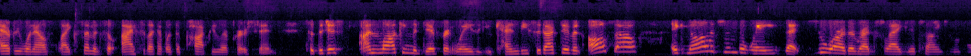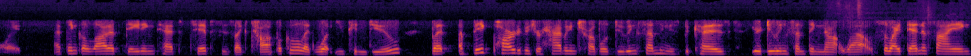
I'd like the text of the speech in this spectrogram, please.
everyone else likes them, and so I feel like I'm with the popular person. So they're just unlocking the different ways that you can be seductive, and also acknowledging the ways that you are the red flag you're trying to avoid. I think a lot of dating tips tips is like topical, like what you can do. But a big part of if you're having trouble doing something is because you're doing something not well. So identifying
